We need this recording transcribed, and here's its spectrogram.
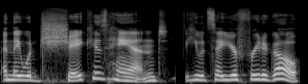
And they would shake his hand. He would say, You're free to go.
